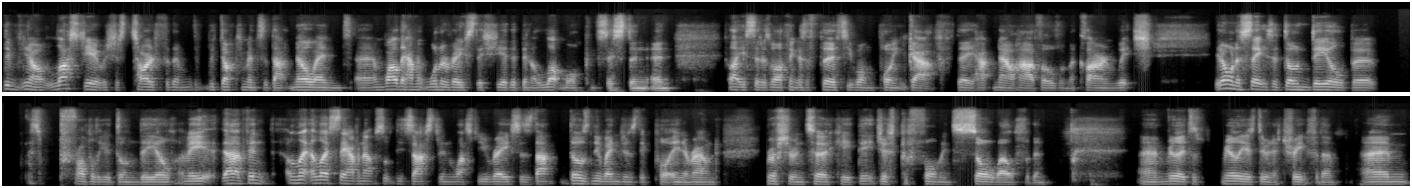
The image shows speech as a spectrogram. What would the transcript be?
they've you know last year it was just torrid for them. We documented that no end, and while they haven't won a race this year, they've been a lot more consistent. And like you said as well, I think it's a 31 point gap they ha- now have over McLaren, which you don't want to say it's a done deal, but it's probably a done deal. I mean, I think unless they have an absolute disaster in the last few races, that those new engines they put in around Russia and Turkey, they're just performing so well for them, and really just really is doing a treat for them. Um,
